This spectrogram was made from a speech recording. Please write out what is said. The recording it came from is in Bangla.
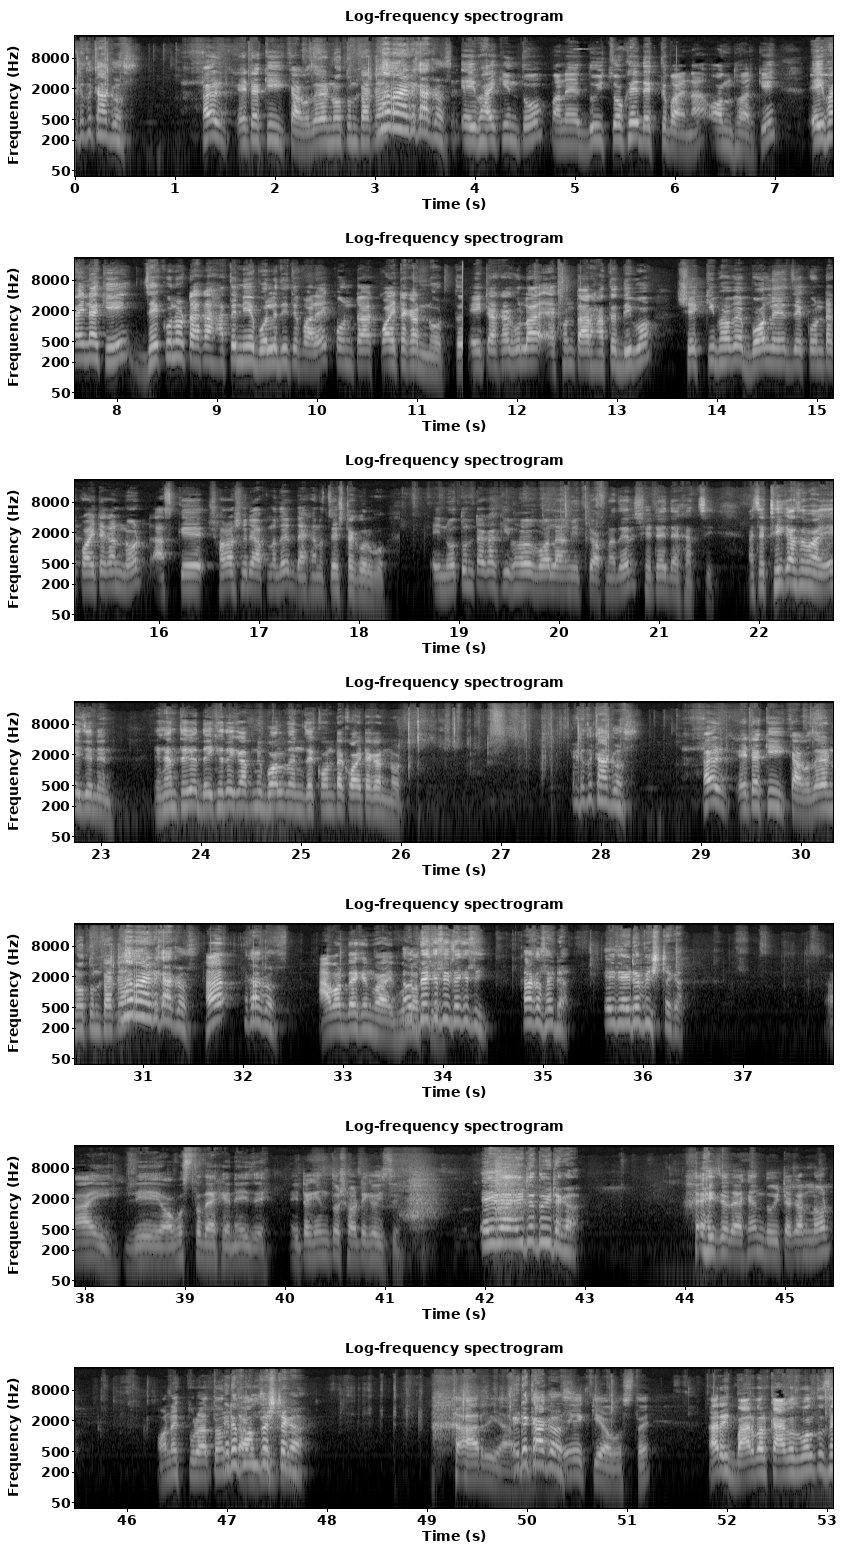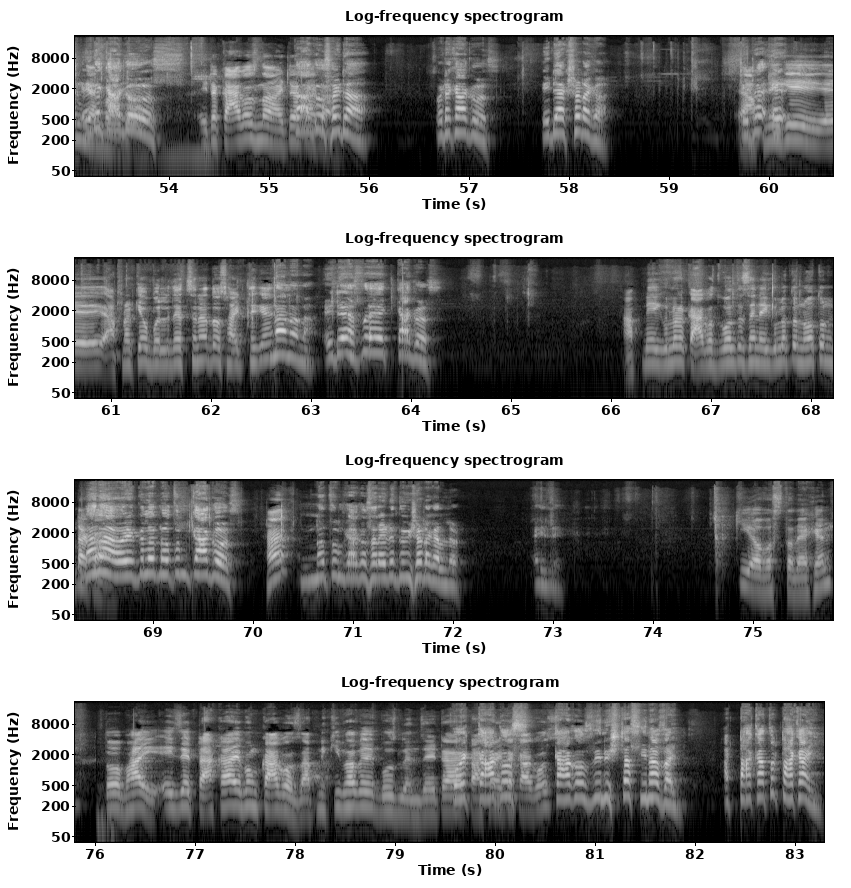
এটা তো কাগজ। আর এটা কি কাগজ? এটা নতুন টাকা? না না এটা কাগজ। এই ভাই কিন্তু মানে দুই চোখেই দেখতে পায় না অন্ধ আর কি। এই ভাই নাকি যে কোনো টাকা হাতে নিয়ে বলে দিতে পারে কোনটা কয় টাকার নোট। তো এই টাকাগুলা এখন তার হাতে দিব। সে কীভাবে বলে যে কোনটা কয় টাকার নোট আজকে সরাসরি আপনাদের দেখানোর চেষ্টা করব। এই নতুন টাকা কীভাবে বলে আমি একটু আপনাদের সেটাই দেখাচ্ছি। আচ্ছা ঠিক আছে ভাই এই যে নেন। এখান থেকে দেখে দেখে আপনি বলবেন যে কোনটা কয় টাকার নোট। এটা তো কাগজ। আর এটা কি কাগজ? এটা নতুন টাকা? না না এটা কাগজ। হ্যাঁ? কাগজ। আবার দেখেন ভাই ভুল দেখেছি দেখেছি। কাগজ এটা। এই যে এটা বিশ টাকা। আই রে অবস্থা দেখেন এই যে এটা কিন্তু সঠিক হয়েছে এই যে এইটা দুই টাকা। এই যে দেখেন দুই টাকার নোট অনেক পুরাতন এটা পঞ্চাশ টাকা। আরে এটা কাগজ। এ কি অবস্থায়? আরে বারবার কাগজ বলতেছেন কেন এটা কাগজ। এটা কাগজ না এটা কাগজ। ওইটা। ওটা কাগজ। এটা একশো টাকা। এটা- আপনি কি আপনার কেউ বলে দিচ্ছে না তো সাইড থেকে? না না না এটা আছে কাগজ। আপনি এইগুলোর কাগজ বলতেছেন এইগুলো তো নতুন টাকা। না ওইগুলো নতুন কাগজ। হ্যাঁ? নতুন কাগজ আর এটা দুইশো টাকার লোট এই যে। কি অবস্থা দেখেন? তো ভাই এই যে টাকা এবং কাগজ আপনি কীভাবে বুঝলেন যে এটা কাগজ? কাগজ জিনিসটা চিনা যায়। আর টাকা তো টাকাই।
